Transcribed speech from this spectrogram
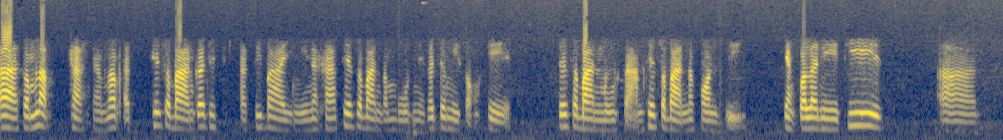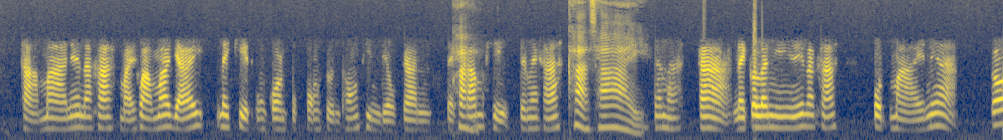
อ่าสำหรับค่ะสำหรับเทศบาลก็จะอธิบายอย่างนี้นะคะ เทศบาลตำบลเนี่ยก็จะมีสองเขต เทศบาลเมืองสามเทศบาลนครศรีอย่างกรณีที่อ่าถามมาเนี่ยนะคะ หมายความว่าย้ายในเขตองค์กรปกครองส่วนท้องถิ่นเดียวกัน แต่ค่ะข้ามเขตใช่ไหมคะ ค่ะใช่ใช่ไหมค่ะ ในกรณีนี้นะคะ กฎหมายเนี่ยก็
